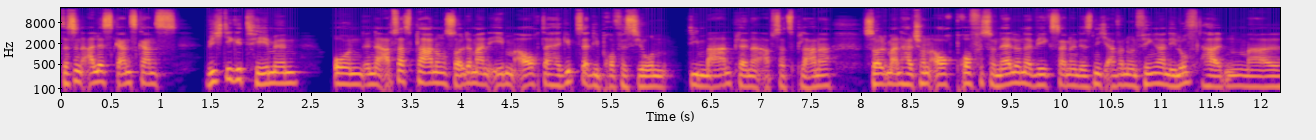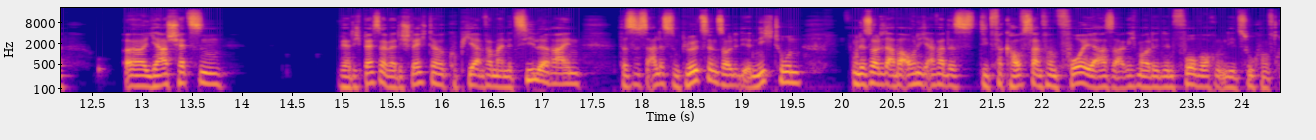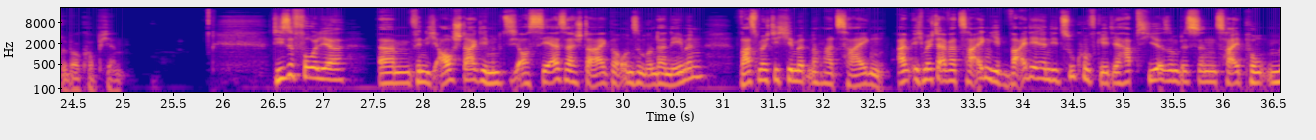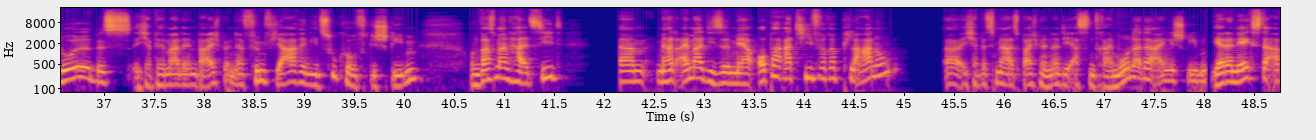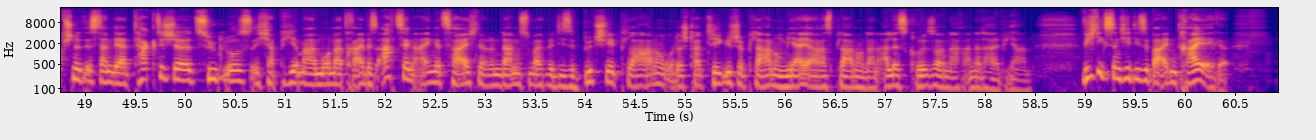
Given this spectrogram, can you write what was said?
Das sind alles ganz, ganz wichtige Themen. Und in der Absatzplanung sollte man eben auch, daher gibt's ja die Profession Demand-Planner, Absatzplaner, sollte man halt schon auch professionell unterwegs sein und jetzt nicht einfach nur einen Finger in die Luft halten, mal äh, ja schätzen, werde ich besser, werde ich schlechter, kopiere einfach meine Ziele rein. Das ist alles ein Blödsinn, solltet ihr nicht tun. Und ihr solltet aber auch nicht einfach das, die Verkaufszahlen vom Vorjahr, sage ich mal, oder den Vorwochen in die Zukunft rüber kopieren. Diese Folie ähm, finde ich auch stark, die benutze ich auch sehr, sehr stark bei uns im Unternehmen. Was möchte ich hiermit nochmal zeigen? Ähm, ich möchte einfach zeigen, je weiter ihr in die Zukunft geht, ihr habt hier so ein bisschen Zeitpunkt null bis, ich habe hier mal den Beispiel, in der fünf Jahre in die Zukunft geschrieben. Und was man halt sieht, ähm, man hat einmal diese mehr operativere Planung, äh, ich habe jetzt mehr als Beispiel ne, die ersten drei Monate eingeschrieben. Ja, der nächste Abschnitt ist dann der taktische Zyklus. Ich habe hier mal Monat drei bis 18 eingezeichnet und dann zum Beispiel diese Budgetplanung oder strategische Planung, Mehrjahresplanung, dann alles größer nach anderthalb Jahren. Wichtig sind hier diese beiden Dreiecke.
